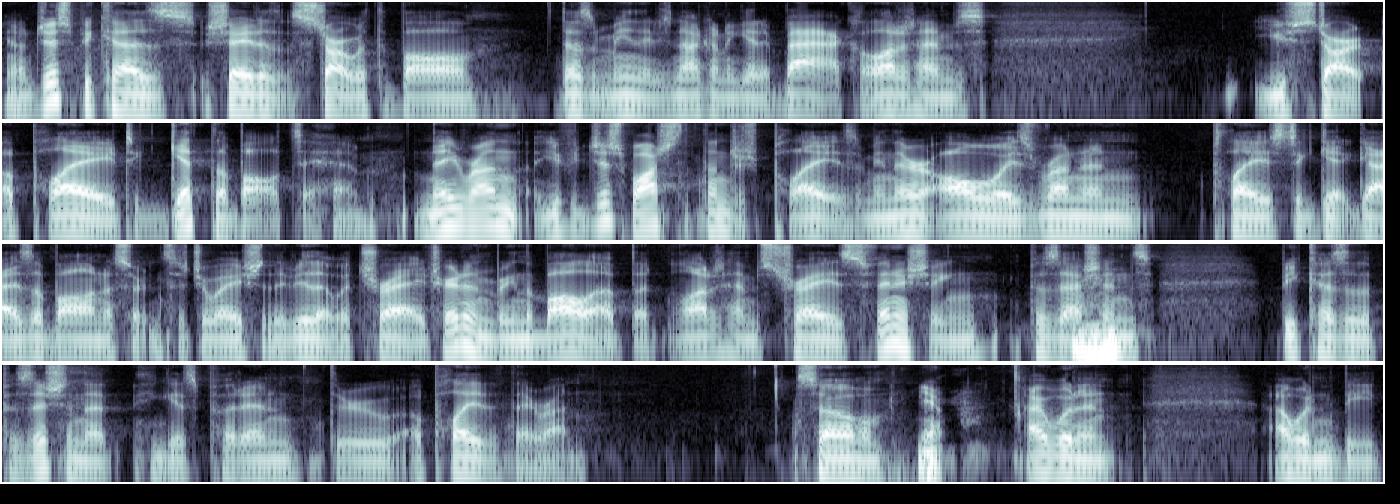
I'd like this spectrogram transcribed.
You know, just because Shai doesn't start with the ball doesn't mean that he's not going to get it back. A lot of times you start a play to get the ball to him. And they run if you just watch the Thunder's plays, I mean, they're always running plays to get guys a ball in a certain situation. They do that with Tre. Tre doesn't bring the ball up, but a lot of times Tre is finishing possessions because of the position that he gets put in through a play that they run. So Yeah. I wouldn't I wouldn't be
